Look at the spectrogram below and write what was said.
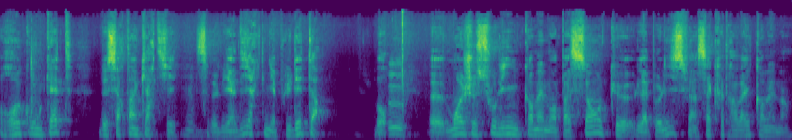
reconquête de certains quartiers. Mmh. Ça veut bien dire qu'il n'y a plus d'État. Bon, mmh. moi je souligne quand même en passant que la police fait un sacré travail quand même. Hein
